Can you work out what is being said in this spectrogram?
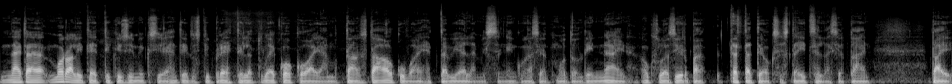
Näitä moraliteettikysymyksiä tietysti Brehtillä tulee koko ajan, mutta on sitä alkuvaihetta vielä, missä niin kuin asiat muotoiltiin näin. Onko sulla Sirpa tästä teoksesta itselläsi jotain, tai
